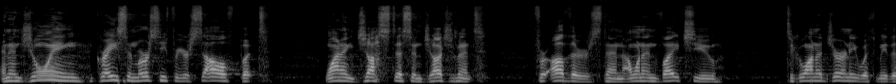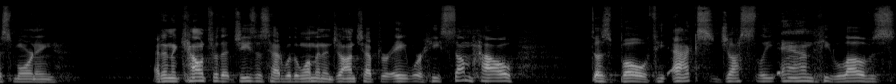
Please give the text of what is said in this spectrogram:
and enjoying grace and mercy for yourself, but wanting justice and judgment for others, then I want to invite you to go on a journey with me this morning at an encounter that Jesus had with a woman in John chapter 8, where he somehow does both. He acts justly and he loves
